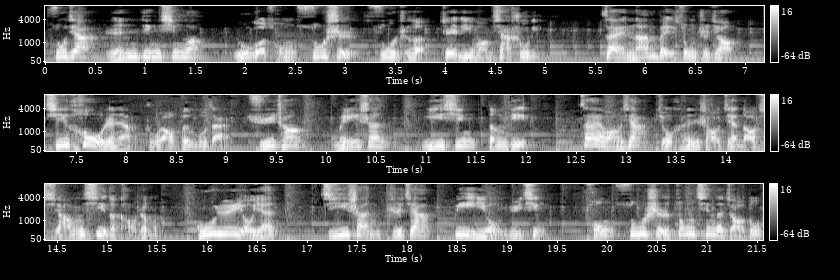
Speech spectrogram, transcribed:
苏家人丁兴旺，如果从苏轼、苏辙这里往下梳理。在南北宋之交，其后人啊主要分布在徐昌、眉山、宜兴等地，再往下就很少见到详细的考证了。古语有言：“积善之家必有余庆。”从苏轼宗亲的角度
